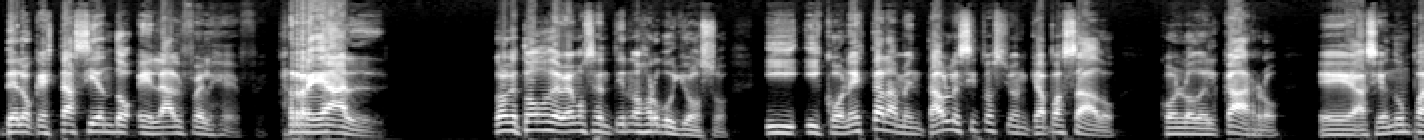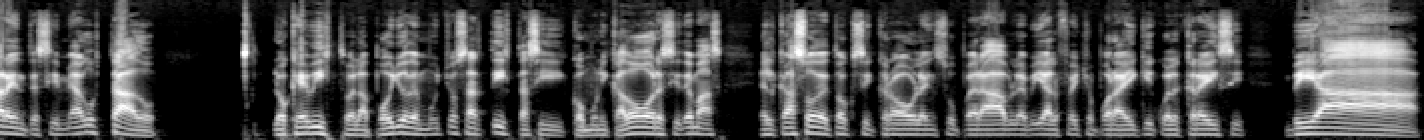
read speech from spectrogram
de lo que está haciendo el Alfa el jefe. Real. Creo que todos debemos sentirnos orgullosos. Y, con esta lamentable situación que ha pasado con lo del carro, eh, haciendo un paréntesis, me ha gustado lo que he visto, el apoyo de muchos artistas y comunicadores y demás. El caso de Toxic Crow, la insuperable, vi al fecho por ahí, Kiko el Crazy, vi a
